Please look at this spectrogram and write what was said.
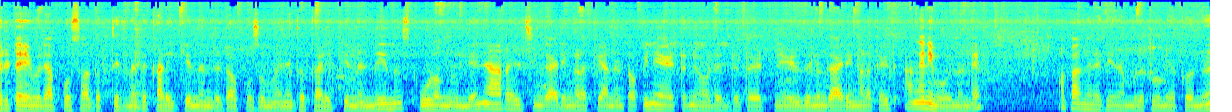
ഒരു ടൈമിൽ അപ്പൂസ് അകത്തിരുന്നിട്ട് കളിക്കുന്നുണ്ട് കേട്ടോ. അപ്പൂസും ഉമ്മാനൊക്കെ കളിക്കുന്നുണ്ട്. ഇന്ന് സ്കൂളൊന്നുമില്ല ഞായറാഴ്ചയും കാര്യങ്ങളൊക്കെയാണ് കേട്ടോ. പിന്നെ ഏട്ടനും അവിടെ ഉണ്ട് ഏട്ടന് എഴുതലും കാര്യങ്ങളൊക്കെ ആയിട്ട് അങ്ങനെ പോകുന്നുണ്ട് അപ്പോൾ അങ്ങനെ നമ്മൾ തുണിയൊക്കെ ഒന്ന്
